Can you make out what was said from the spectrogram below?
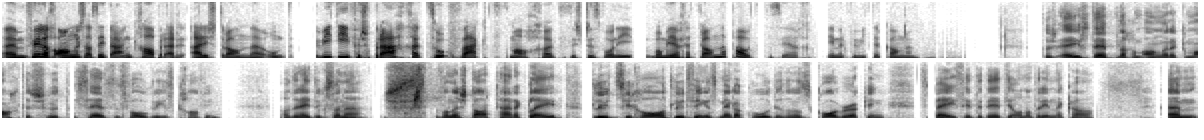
Ähm, vielleicht anders als ich denke, aber er, er ist dran. Und wie die Versprechen zu Facts zu machen, das ist das, was, ich, was mich dran hält, dass ich immer weitergegangen Du hast einen Step nach dem anderen gemacht. Das ist heute sehr erfolgreiches Kaffee. Oder er hat so einen, so einen Start hergelegt. Die Leute sind gekommen, die Leute finden es mega cool. Die haben so ein Coworking Space hat er dort auch noch drin gehabt. Ähm,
